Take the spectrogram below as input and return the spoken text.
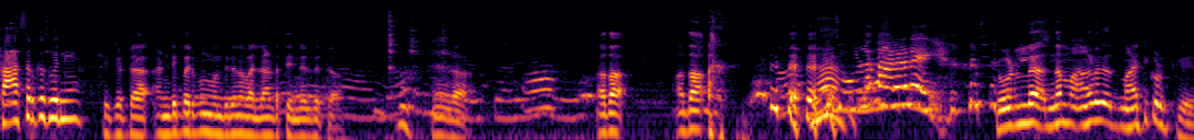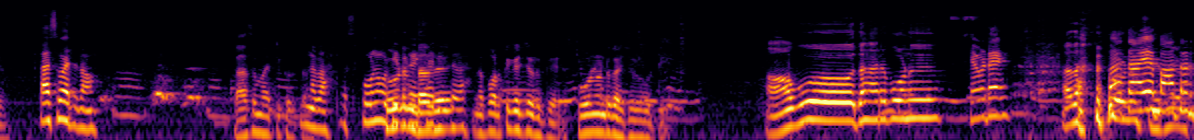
ക്ലാസ് എടുക്ക സോനിയ. കിച്ചുട്ട അണ്ടിപ്പരിപ്പും മുന്തിരിന്ന് വല്ലാണ്ട് തിന്നരുത് കേട്ടോ ഏതാ അതാ. അതാ ചൂടിൽ എന്നാ അങ്ങോട്ട് മാറ്റി കൊടുക്ക് ക്ലാസ് മാറ്റണോ? ഗ്ലാസ് മാറ്റി കൊടുത്തു? സ്പൂൺ പുറത്തേക്ക് വെച്ച് കൊടുക്ക്. സ്പൂൺ കൊണ്ട് കഴിച്ചോളൂ കുട്ടി. ആവോ ധാര പോണ്? എവിടെ? പാത്രം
